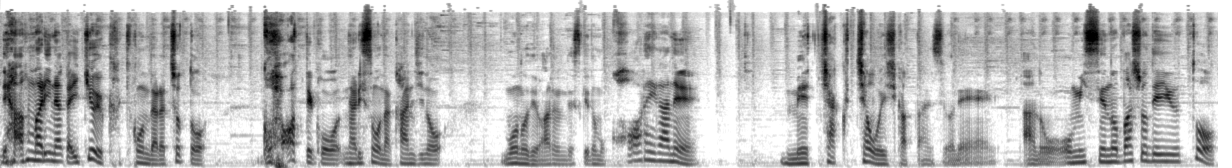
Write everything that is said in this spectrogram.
で、あんまりなんか勢いよく書き込んだらちょっとゴーってこうなりそうな感じのものではあるんですけども、これがね、めちゃくちゃ美味しかったんですよね。あの、お店の場所で言うと、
